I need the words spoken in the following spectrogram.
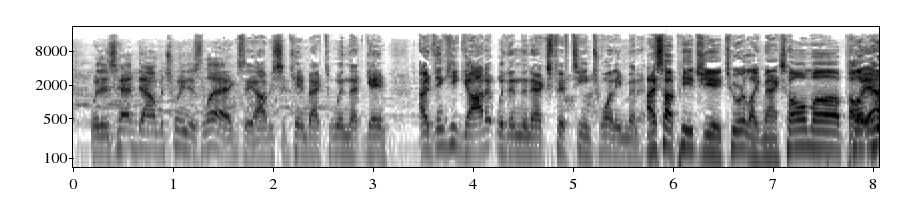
with his head down between his legs. They obviously came back to win that game. I think he got it within the next 15 20 minutes. I saw PGA Tour like Max Homa, oh, play, Oh, yeah.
